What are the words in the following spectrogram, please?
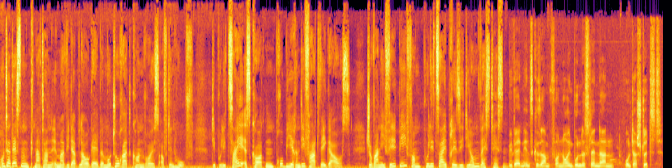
Unterdessen knattern immer wieder blau-gelbe Motorradkonvois auf den Hof. Die Polizeieskorten probieren die Fahrtwege aus. Giovanni Filpi vom Polizeipräsidium Westhessen. Wir werden insgesamt von neun Bundesländern unterstützt.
